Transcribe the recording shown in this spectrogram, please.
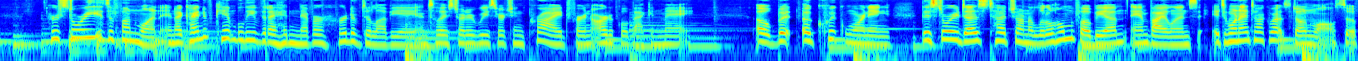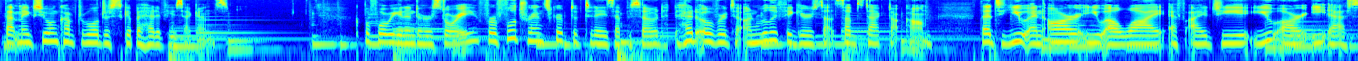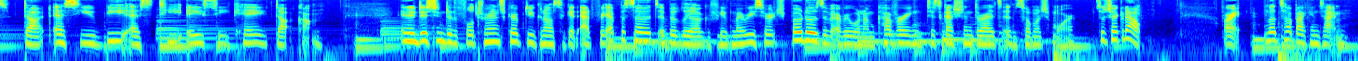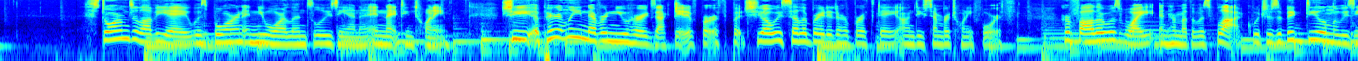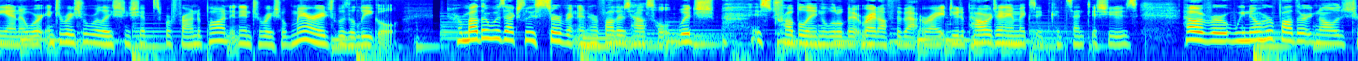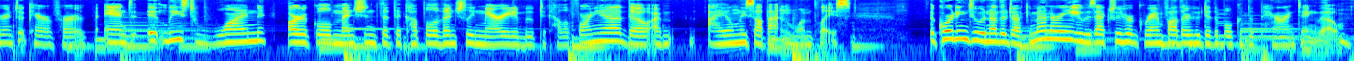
Her story is a fun one, and I kind of can't believe that I had never heard of DeLarverie until I started researching Pride for an article back in May. Oh, but a quick warning this story does touch on a little homophobia and violence. It's when I talk about Stonewall, so if that makes you uncomfortable, just skip ahead a few seconds before we get into her story. For a full transcript of today's episode, head over to unrulyfigures.substack.com. That's U N R U L Y F I G U R E S dot S U B S T A C K dot com. In addition to the full transcript, you can also get ad free episodes, a bibliography of my research, photos of everyone I'm covering, discussion threads, and so much more. So check it out. All right, let's hop back in time. Stormé de DeLarverie was born in New Orleans, Louisiana in 1920. She apparently never knew her exact date of birth, but she always celebrated her birthday on December 24th. Her father was white and her mother was black, which was a big deal in Louisiana where interracial relationships were frowned upon and interracial marriage was illegal. Her mother was actually a servant in her father's household, which is troubling a little bit right off the bat, right, due to power dynamics and consent issues. However, we know her father acknowledged her and took care of her, and at least one article mentions that the couple eventually married and moved to California, though I'm I only saw that in one place. According to another documentary, it was actually her grandfather who did the bulk of the parenting, though.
